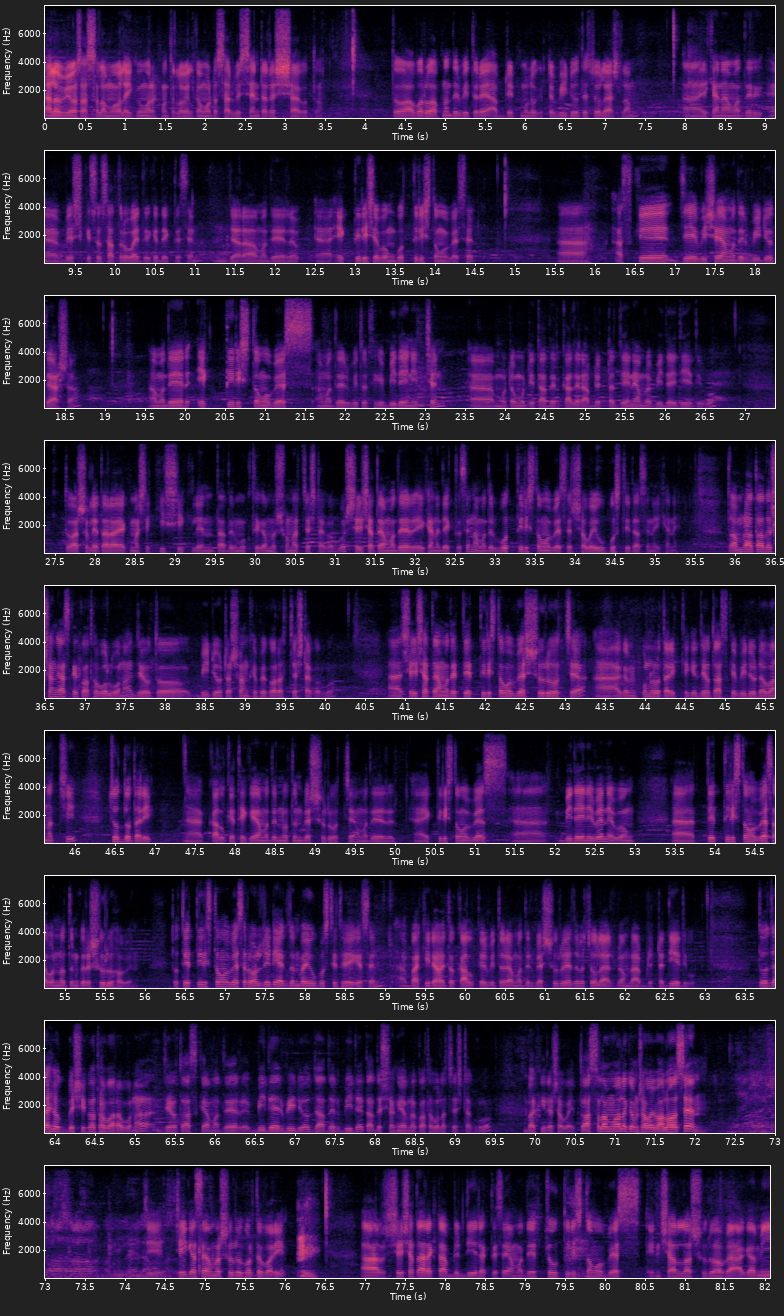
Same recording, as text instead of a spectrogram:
Hello বিয়স আসসালামু আলাইকুম রহমতুল্লাহ। ওয়েলকাম অটো সার্ভিস সেন্টারে স্বাগত। তো আবারও আপনাদের ভিতরে আপডেটমূলক একটা ভিডিওতে চলে আসলাম। এখানে আমাদের বেশ কিছু ছাত্র ভাইদেরকে দেখতেছেন, যারা আমাদের একত্রিশ এবং বত্রিশতম ব্যাচের আজকে যে বিষয়ে আমাদের ভিডিওতে আসা, আমাদের একত্রিশতম ব্যাচ আমাদের ভিতর থেকে বিদায় নিচ্ছেন। মোটামুটি তাদের কাজের আপডেটটা জেনে আমরা বিদায় দিয়ে দিব। তো আসলে তারা এক মাসে কি শিখলেন তাদের মুখ থেকে আমরা শোনার চেষ্টা করব। সেই সাথে আমাদের এখানে দেখতেছেন আমাদের বত্রিশতম ব্যাচের সবাই উপস্থিত আছেন এখানে। তো আমরা তাদের সঙ্গে আজকে কথা বলব না, যেহেতু ভিডিওটা সংক্ষেপে করার চেষ্টা করব। সেই সাথে আমাদের তেত্রিশতম ব্যাচ শুরু হচ্ছে আগামী পনেরো তারিখ থেকে। যেহেতু আজকে ভিডিওটা বানাচ্ছি চোদ্দ তারিখ কালকে থেকে আমাদের নতুন ব্যাচ শুরু হচ্ছে। আমাদের একত্রিশতম ব্যাচ বিদায় নেবেন এবং তেত্রিশতম ব্যাচ আবার নতুন করে শুরু হবেন। তো তেত্রিশতম ব্যাচের অলরেডি একজন ভাই উপস্থিত হয়ে গেছেন। বাকিরা হয়তো কালকের ভিতরে আমাদের ব্যাচ শুরু হয়ে যাবে, চলে আসবে, আমরা আপডেটটা দিয়ে দিব। তো যাই হোক, বেশি কথা বাড়াবো না। যেহেতু আজকে আমাদের বিদের ভিডিও যাদের বিদে তাদের সঙ্গে আমরা কথা বলার চেষ্টা করব, বাকিরা সবাই। তো আসসালামু আলাইকুম, সবাই ভালো আছেন? জি, ঠিক আছে, আমরা শুরু করতে পারি। আর সেই সাথে আরেকটা আপডেট দিয়ে রাখতেছে, আমাদের চৌত্রিশতম ব্যাচ ইনশাল্লাহ শুরু হবে আগামী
